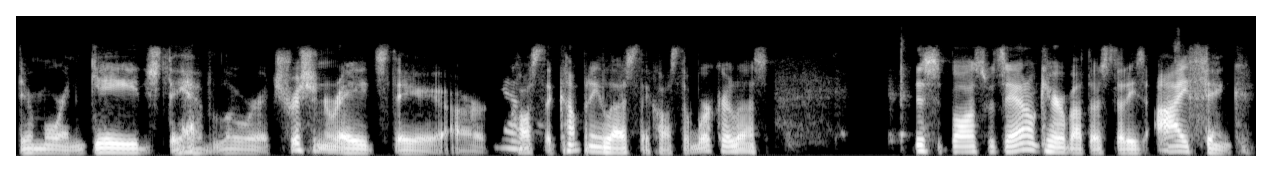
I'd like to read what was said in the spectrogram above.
they're more engaged, they have lower attrition rates, they are Yeah. cost the company less, they cost the worker less. This boss would say, I don't care about those studies. I think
